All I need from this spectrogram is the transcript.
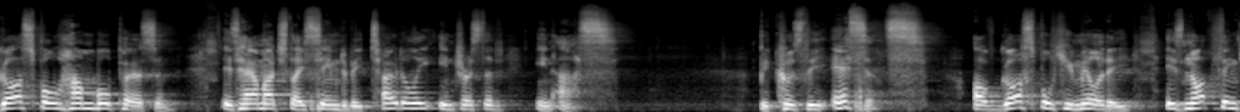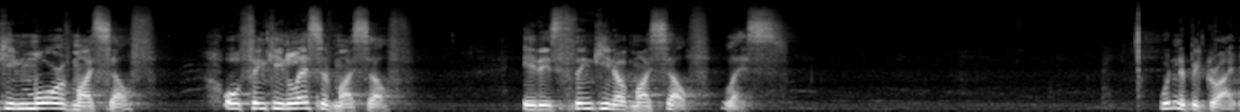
gospel humble person is how much they seem to be totally interested in us. Because the essence of gospel humility is not thinking more of myself or thinking less of myself, it is thinking of myself less. Wouldn't it be great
